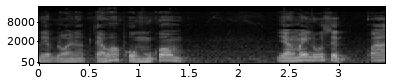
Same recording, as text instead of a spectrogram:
เรียบร้อยนะครับ แต่ว่าผมก็ยังไม่รู้สึกว่า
